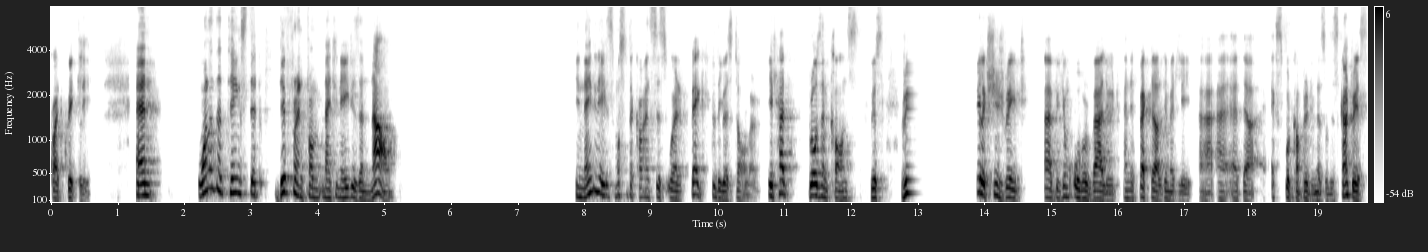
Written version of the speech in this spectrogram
quite quickly. And one of the things that different from 1980s and now, in 1980s, most of the currencies were pegged to the US dollar. It had pros and cons because real exchange rate uh, became overvalued and affected ultimately uh, at the export competitiveness of these countries.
